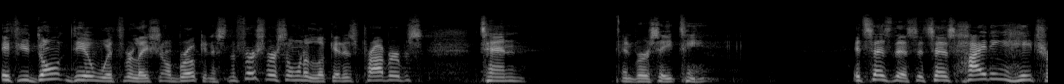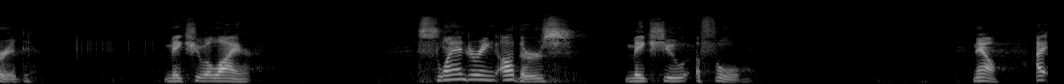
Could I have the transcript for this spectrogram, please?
if you don't deal with relational brokenness. And the first verse I want to look at is Proverbs 10 and verse 18 it says this it says, hiding hatred makes you a liar, slandering others makes you a fool. Now, I,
